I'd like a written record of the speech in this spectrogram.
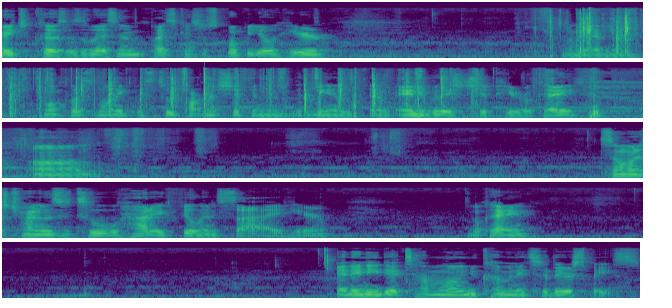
Page of Cups is a lesson. Pisces, Cancer, Scorpio here. 11. 1 plus 1 equals 2 partnership and being any relationship here, okay? Um, someone is trying to listen to how they feel inside here. Okay? And they need that time alone. You coming into their space.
